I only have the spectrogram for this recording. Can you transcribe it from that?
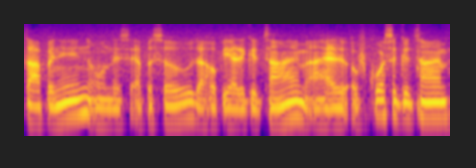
stopping in on this episode. I hope you had a good time. I had, of course, a good time,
